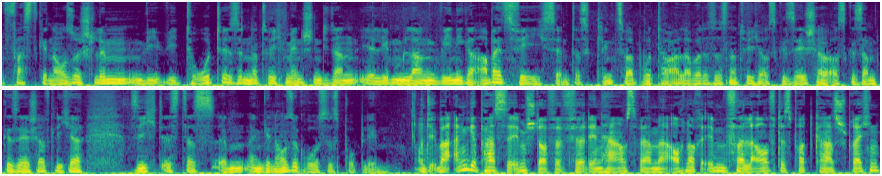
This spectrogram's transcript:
fast genauso schlimm wie, wie Tote sind natürlich Menschen, die dann ihr Leben lang weniger arbeitsfähig sind. Das klingt zwar brutal, aber das ist natürlich aus Gesellschaft, aus gesamtgesellschaftlicher Sicht ist das ähm, ein genauso großes Problem. Und über angepasste Impfstoffe für den Herbst werden wir auch noch im Verlauf des Podcasts sprechen.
